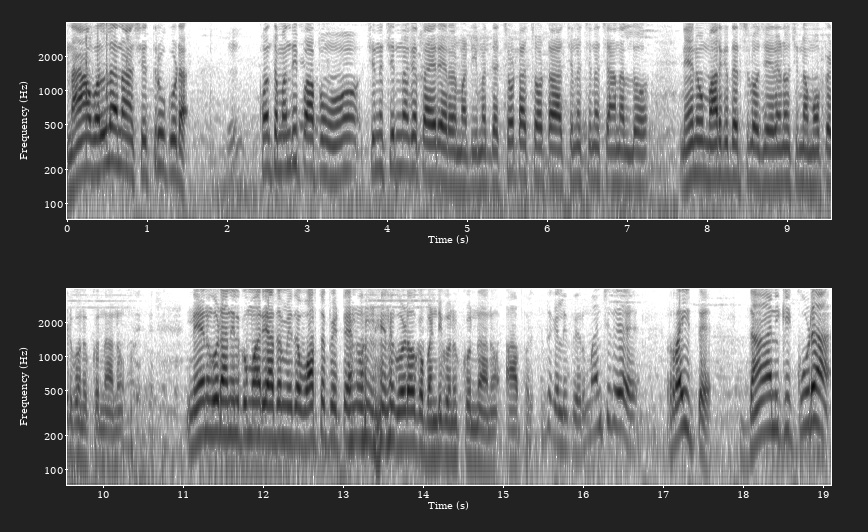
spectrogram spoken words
నా వల్ల నా శత్రువు కూడా. కొంతమంది పాపము చిన్న చిన్నగా తయారయ్యారనమాట ఈ మధ్య చోటా చోట చిన్న చిన్న ఛానల్లో నేను మార్గదర్శిలో చేరాను చిన్న మోపేడ్ కొనుక్కున్నాను. నేను కూడా అనిల్ కుమార్ యాదవ్ మీద వార్త పెట్టాను నేను కూడా ఒక బండి కొనుక్కున్నాను. ఆ పరిస్థితికి వెళ్ళిపోయారు. మంచిదే. రైట్. దానికి కూడా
